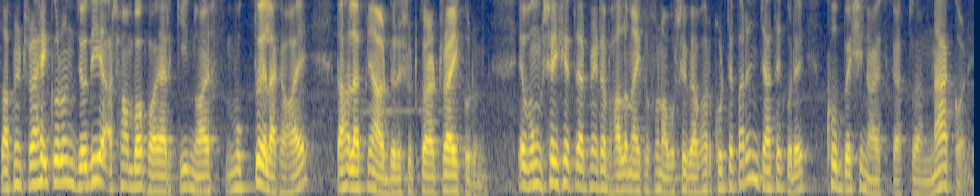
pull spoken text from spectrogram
সো আপনি ট্রাই করুন, যদি সম্ভব হয় আর কি নয়েস মুক্ত এলাকা হয়, তাহলে আপনি আউটডোরে শ্যুট করা ট্রাই করুন। এবং সেই ক্ষেত্রে আপনি একটা ভালো মাইক্রোফোন অবশ্যই ব্যবহার করতে পারেন, যাতে করে খুব বেশি নয়েস ক্যাপচার না করে।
